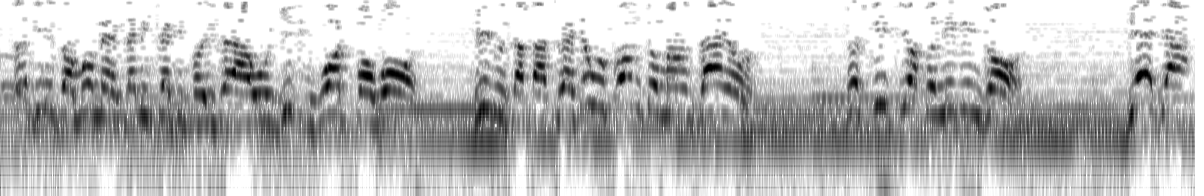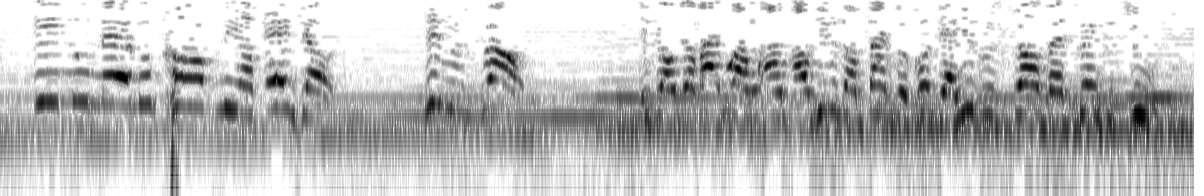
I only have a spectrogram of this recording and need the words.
Now give me some moment. Let me check it for you. I will give it word for word. Hebrews chapter 12. They will come to Mount Zion, the city of the living God. There, are innumerable company of angels. Hebrews 12. If you're the Bible, I'll, I'll, I'll give you some time to go there. Hebrews 12, verse 22.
